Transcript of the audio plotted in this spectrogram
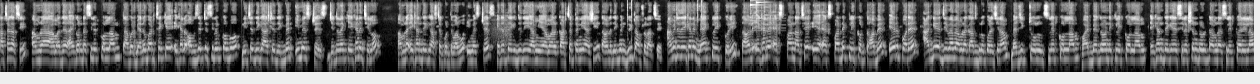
কাছাকাছি আমরা আমাদের আইকনটা সিলেক্ট করলাম। তারপর মেনু বার থেকে এখানে অবজেক্টে সিলেক্ট করব। নিচের দিকে আসলে দেখবেন ইমেজ ট্রেস যেটা নাকি এখানে ছিল। আমরা এখান থেকে কাজটা করতে পারব ইমেজ ট্রেস এটা থেকে যদি আমি আমার কার্সারটা নিয়ে আসি, তাহলে দেখবেন দুইটা অপশন আছে। আমি যদি এখানে ম্যাক ক্লিক করি, তাহলে এখানে এক্সপান্ড আছে। এই এক্সপান্ডে ক্লিক করতে হবে। এরপরে আগে যেভাবে আমরা কাজগুলো করেছিলাম ম্যাজিক টুল সিলেক্ট করলাম হোয়াইট ব্যাকগ্রাউন্ডে ক্লিক করলাম, এখান থেকে সিলেকশন টুলটা আমরা সিলেক্ট করে নিলাম,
